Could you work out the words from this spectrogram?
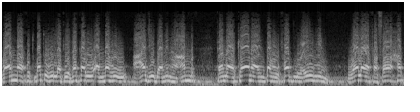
وأما خطبته التي ذكروا أنه عجب منها عمرو فما كان عنده فضل علم ولا فصاحة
